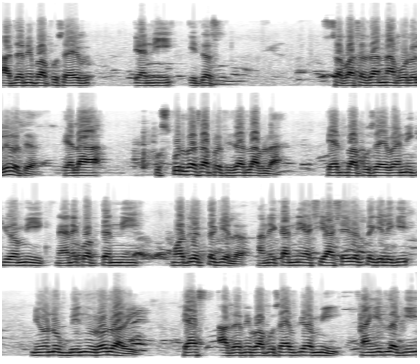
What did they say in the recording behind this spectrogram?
आदरणीय बापूसाहेब यांनी इथं सभासदांना बोलवलेलं होतं. त्याला उत्स्फूर्त असा प्रतिसाद लाभला. त्यात बापूसाहेबांनी किंवा मी ज्ञानेक वक्त्यांनी मत व्यक्त केलं. अनेकांनी अशी आशा व्यक्त केली की निवडणूक बिनविरोध व्हावी. त्यास आदरणीय बापूसाहेब किंवा मी सांगितलं की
